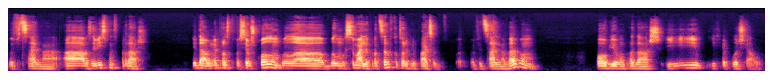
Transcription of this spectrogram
официально, а в зависимости от продаж. И да, у меня просто по всем школам было, был максимальный процент, который мне платят официально вебом по объему продаж, и их я получал.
